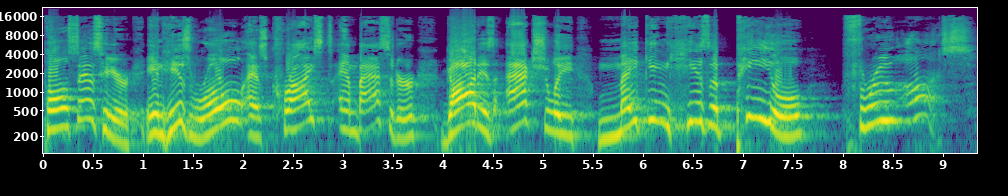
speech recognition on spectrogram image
Paul says here, in his role as Christ's ambassador, God is actually making his appeal through us.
